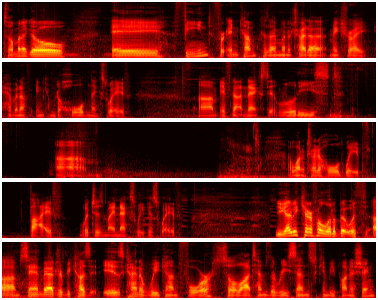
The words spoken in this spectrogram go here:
So I'm going to go a Fiend for income because I'm going to try to make sure I have enough income to hold next wave. Um, if not next, at least... Um, I want to try to hold wave 5, which is my next weakest wave. You got to be careful a little bit with um, Sand Badger because it is kind of weak on 4, so a lot of times the resends can be punishing.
